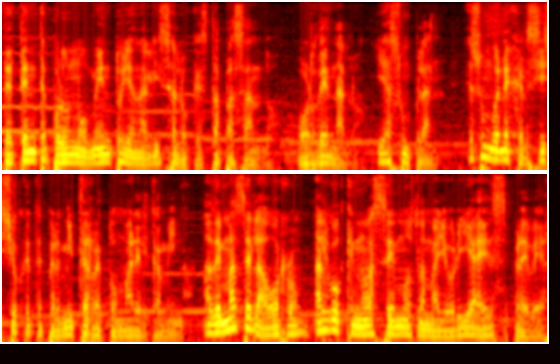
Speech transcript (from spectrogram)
Detente por un momento y analiza lo que está pasando. Ordénalo y haz un plan es un buen ejercicio que te permite retomar el camino. Además del ahorro, algo que no hacemos la mayoría es prever.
